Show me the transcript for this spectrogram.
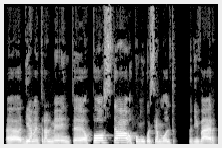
eh, diametralmente opposta o comunque sia molto diversa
